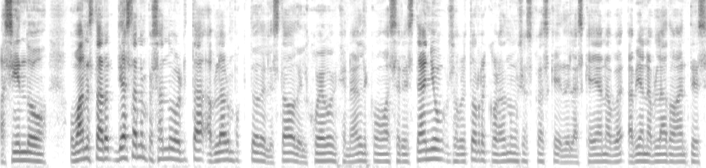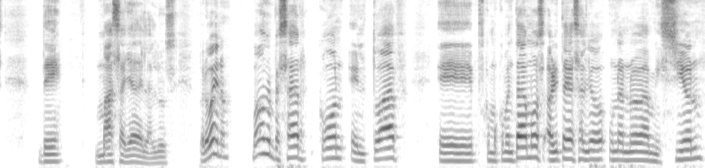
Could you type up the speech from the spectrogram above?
haciendo o van a estar, ya están empezando ahorita a hablar un poquito del estado del juego en general, de cómo va a ser este año, sobre todo recordando muchas cosas que, de las que habían hablado antes de Más allá de la luz. Pero bueno, vamos a empezar con el TWAB. Eh, pues como comentábamos, ahorita ya salió una nueva misión,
